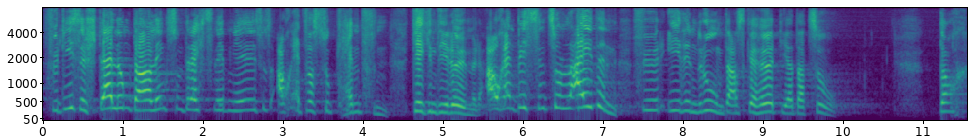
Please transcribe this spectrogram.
für diese Stellung da links und rechts neben Jesus auch etwas zu kämpfen gegen die Römer. Auch ein bisschen zu leiden für ihren Ruhm. Das gehört ja dazu. Doch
